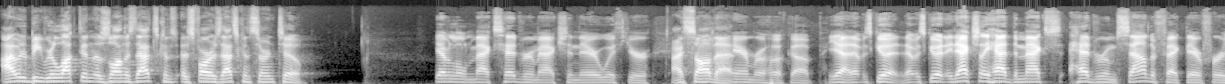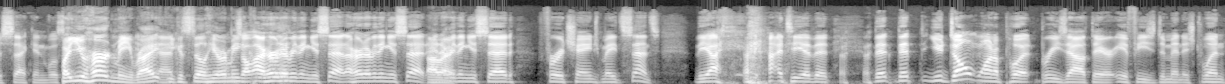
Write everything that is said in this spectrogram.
I would be reluctant as long as that's con- as far as that's concerned too. You having a little max headroom action there with your I saw that camera hookup. Yeah, that was good. That was good. It actually had the max headroom sound effect there for a second. We'll but you heard me, right? You can still hear me. So I heard everything you said. I heard everything you said, All and right. everything you said for a change made sense. The idea, the idea that that that you don't want to put Brees out there if he's diminished. When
